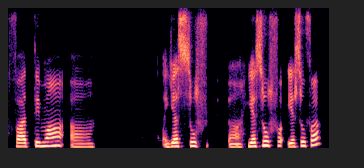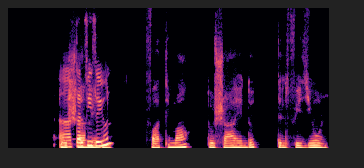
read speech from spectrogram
Fatima, uh, Yasuf, uh, Yasuf, Yasufa, uh, تلفزيون تشاهد فاطمة تشاهد التلفزيون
